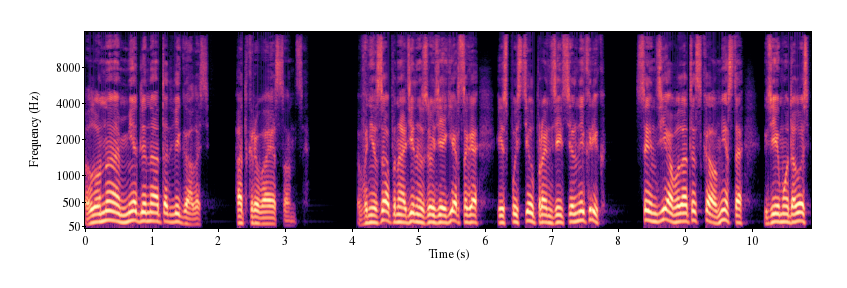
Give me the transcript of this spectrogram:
Луна медленно отодвигалась, открывая солнце. Внезапно один из людей герцога испустил пронзительный крик. Сын дьявола отыскал место, где ему удалось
